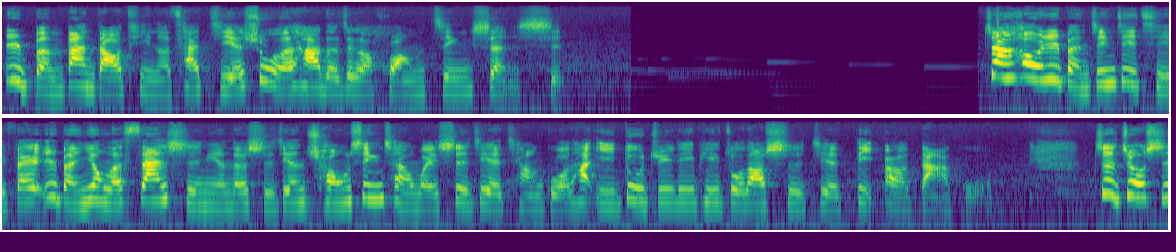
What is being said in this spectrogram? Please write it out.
日本半导体呢，才结束了它的这个黄金盛世。日本经济起飞，日本用了三十年的时间重新成为世界强国，它一度 GDP 做到世界第二大国。这就是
